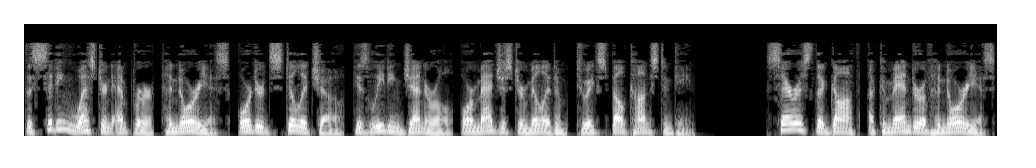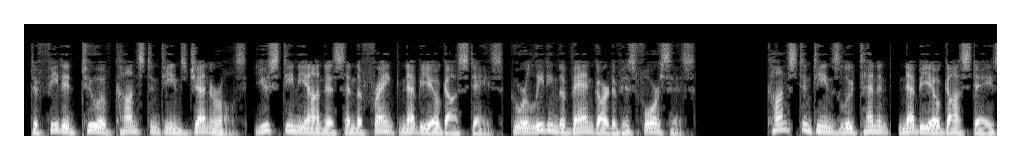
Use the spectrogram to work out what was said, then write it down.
The sitting Western Emperor, Honorius, ordered Stilicho, his leading general, or Magister Militum, to expel Constantine. Sarus the Goth, a commander of Honorius, defeated two of Constantine's generals, Justinianus and the Frank Nebiogastes, who were leading the vanguard of his forces. Constantine's lieutenant, Nebiogastes,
